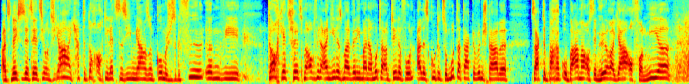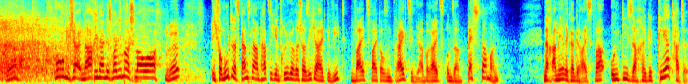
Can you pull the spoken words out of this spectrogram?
Als nächstes erzählt sie uns, ja, ich hatte doch auch die letzten sieben Jahre so ein komisches Gefühl irgendwie. Doch, jetzt fällt es mir auch wieder ein, jedes Mal, wenn ich meiner Mutter am Telefon alles Gute zum Muttertag gewünscht habe, sagte Barack Obama aus dem Hörer, ja, auch von mir. Ne? Komisch, ja, im Nachhinein ist man immer schlauer. Ne? Ich vermute, das Kanzleramt hat sich in trügerischer Sicherheit gewiegt, weil 2013 ja bereits unser bester Mann nach Amerika gereist war und die Sache geklärt hatte.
